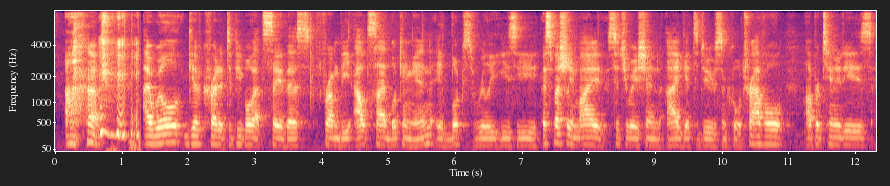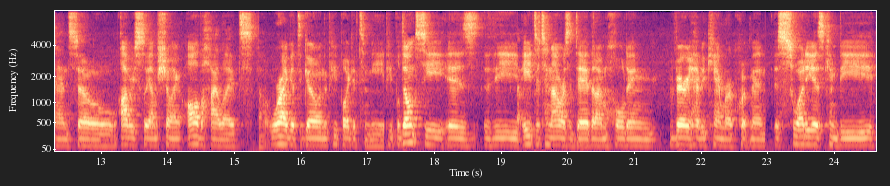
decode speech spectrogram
I will give credit to people that say this from the outside looking in. It looks really easy, especially in my situation. I get to do some cool travel opportunities, and so obviously I'm showing all the highlights, uh, where I get to go, and the people I get to meet. People don't see is the eight to 10 hours a day that I'm holding very heavy camera equipment, as sweaty as can be,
